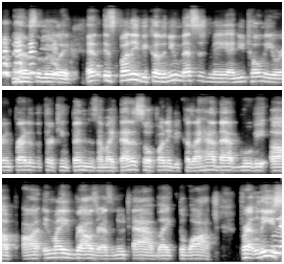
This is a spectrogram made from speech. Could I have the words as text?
Absolutely. And it's funny because when you messaged me and you told me you were in Friday the 13th Vengeance, I'm like, that is so funny because I had that movie up on in my browser as a new tab, like to watch for at least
